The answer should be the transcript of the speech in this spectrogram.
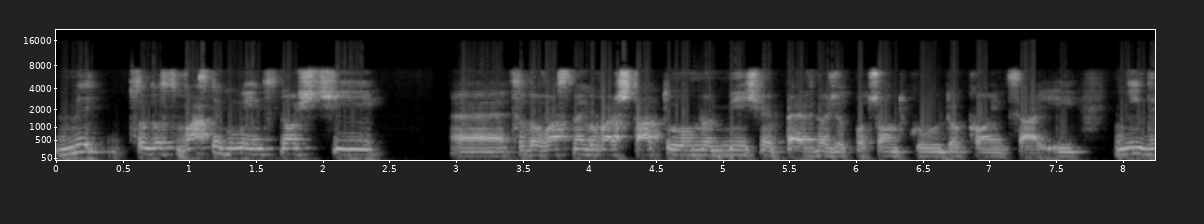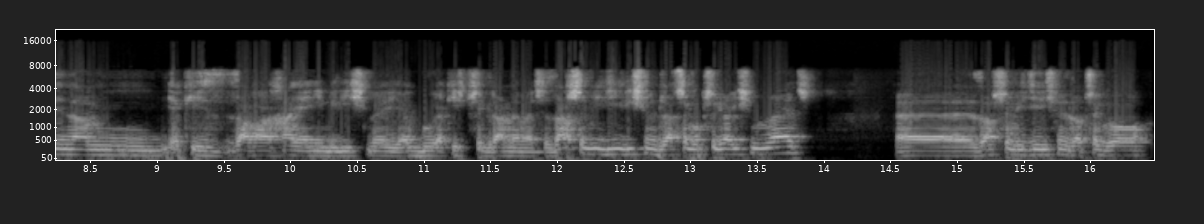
My co do własnych umiejętności, e, co do własnego warsztatu, my mieliśmy pewność od początku do końca i nigdy nam jakieś zawahania nie mieliśmy, jak były jakieś przegrane mecze. Zawsze wiedzieliśmy, dlaczego przegraliśmy mecz, e, zawsze wiedzieliśmy, dlaczego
